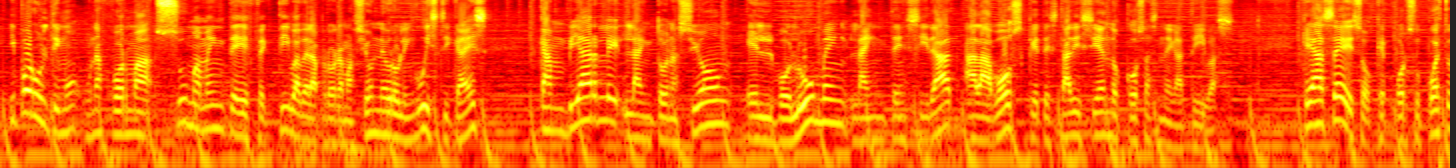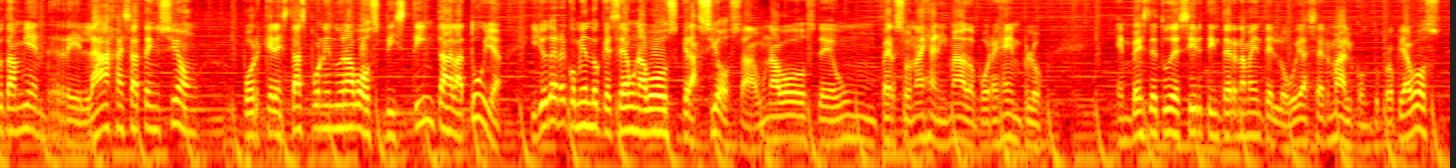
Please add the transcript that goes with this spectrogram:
Y por último, una forma sumamente efectiva de la programación neurolingüística es cambiarle la entonación, el volumen, la intensidad a la voz que te está diciendo cosas negativas. ¿Qué hace eso? Que por supuesto también relaja esa tensión porque le estás poniendo una voz distinta a la tuya. Y yo te recomiendo que sea una voz graciosa, una voz de un personaje animado, por ejemplo. En vez de tú decirte internamente lo voy a hacer mal con tu propia voz,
